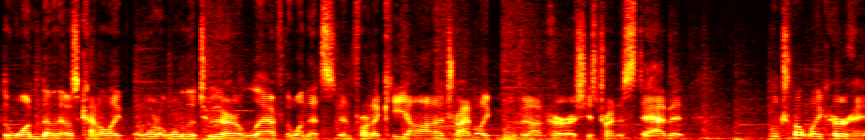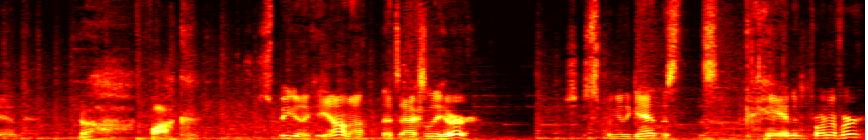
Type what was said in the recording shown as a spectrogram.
The one that was kind of like one, one of the two that are left, the one that's in front of Kiana, trying to like move it on her. She's trying to stab it. Looks about like her hand. Ah, fuck. Speaking of Kiana, that's actually her. She's swinging again. This this hand in front of her,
